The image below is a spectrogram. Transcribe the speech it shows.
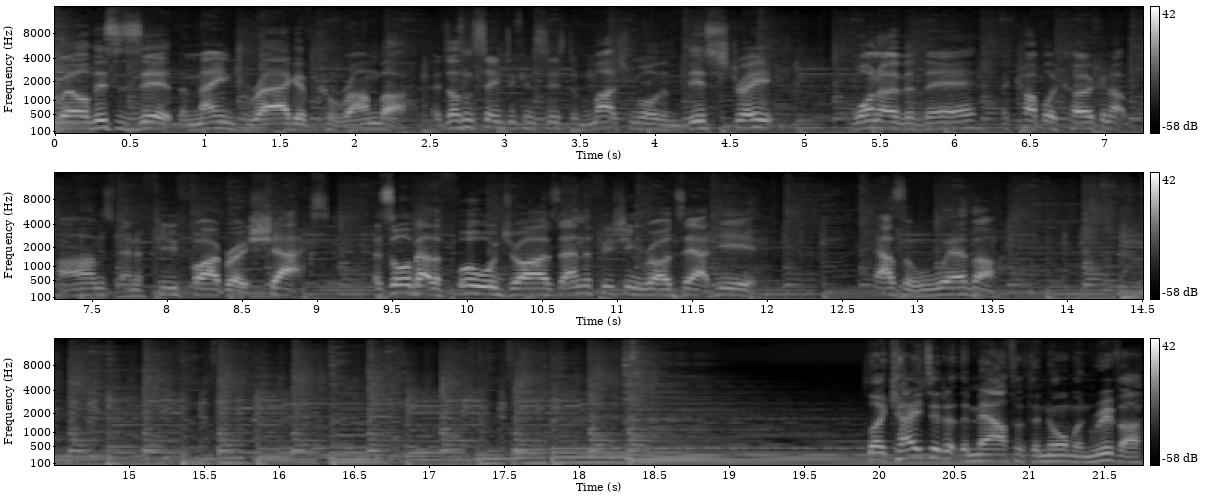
Well, this is it, the main drag of Karumba. It doesn't seem to consist of much more than this street, one over there, a couple of coconut palms, and a few fibro shacks. It's all about the four-wheel drives and the fishing rods out here. How's the weather? Located at the mouth of the Norman River,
